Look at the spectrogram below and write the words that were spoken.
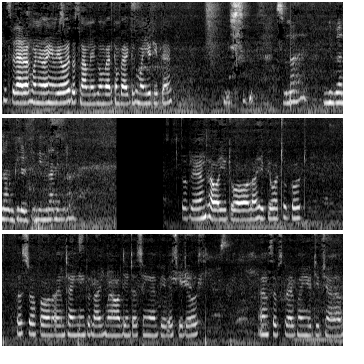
बिस्मिल्लाहिर्रहमानिर्रहीम व्यूवर्स अस्सलाम वालेकुम welcome back to my YouTube channel सुना है? निमरा नाम की लड़की निमरा निमरा। तो friends how are you to all I hope you are too good first of all I am thanking to like my all the interesting and previous videos and subscribe my YouTube channel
